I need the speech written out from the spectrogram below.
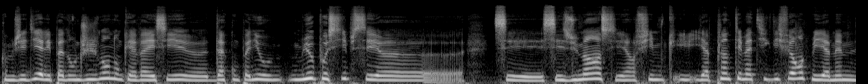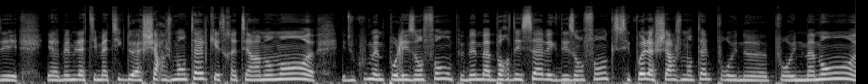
comme j'ai dit, elle est pas dans le jugement, donc elle va essayer euh, d'accompagner au mieux possible ces, euh, ces, ces humains. C'est un film, il y a plein de thématiques différentes, mais il y a même des, il y a même la thématique de la charge mentale qui est traitée à un moment, euh, et du coup même pour les enfants, on peut même aborder ça avec des enfants. C'est quoi la charge mentale pour une pour une maman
